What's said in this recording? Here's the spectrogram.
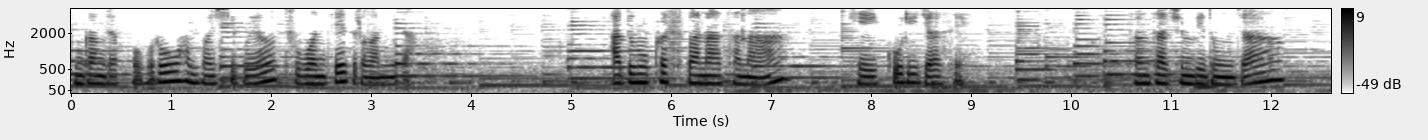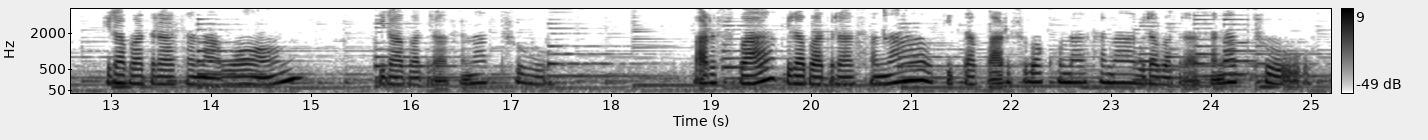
금강자법으로 한 번 쉬고요. 두 번째 들어갑니다. 아두무카스바나사나. 개이 꼬리 자세. 전사 준비 동작. 비라바드라사나 1 비라바드라사나 2 파르스바 비라바드라사나 우티타 파르스바 코나사나 비라바드라사나 2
